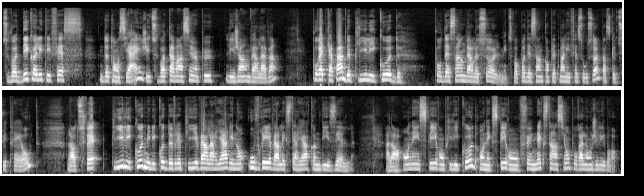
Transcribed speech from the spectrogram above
Tu vas décoller tes fesses de ton siège et tu vas t'avancer un peu les jambes vers l'avant pour être capable de plier les coudes pour descendre vers le sol, mais tu ne vas pas descendre complètement les fesses au sol parce que tu es très haute. Alors tu fais plier les coudes, mais les coudes devraient plier vers l'arrière et non ouvrir vers l'extérieur comme des ailes. Alors on inspire, on plie les coudes, on expire, on fait une extension pour allonger les bras.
